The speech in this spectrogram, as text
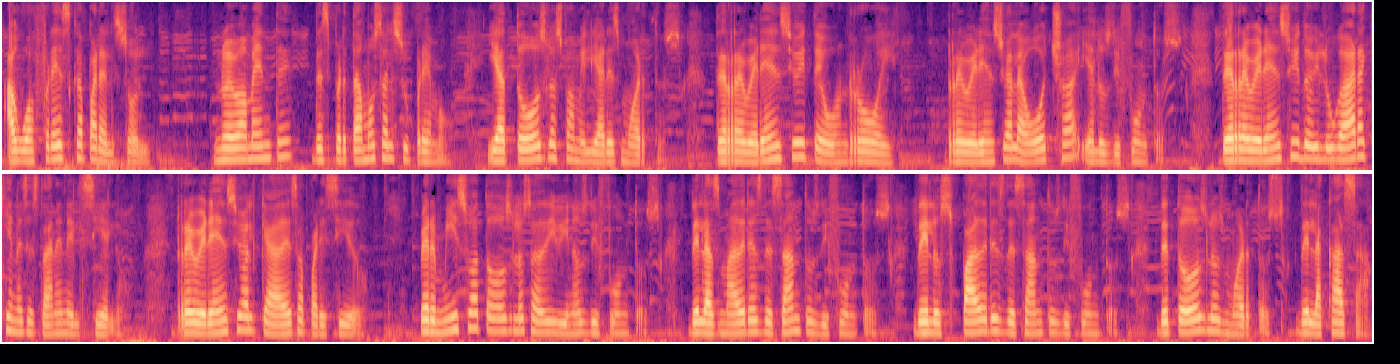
agua fresca para el sol, Nuevamente despertamos al Supremo y a todos los familiares muertos. Te reverencio y te honro hoy. Reverencio a la ocha y a los difuntos. Te reverencio y doy lugar a quienes están en el cielo. Reverencio al que ha desaparecido. Permiso a todos los adivinos difuntos, de las madres de santos difuntos, de los padres de santos difuntos, de todos los muertos, de la casa,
